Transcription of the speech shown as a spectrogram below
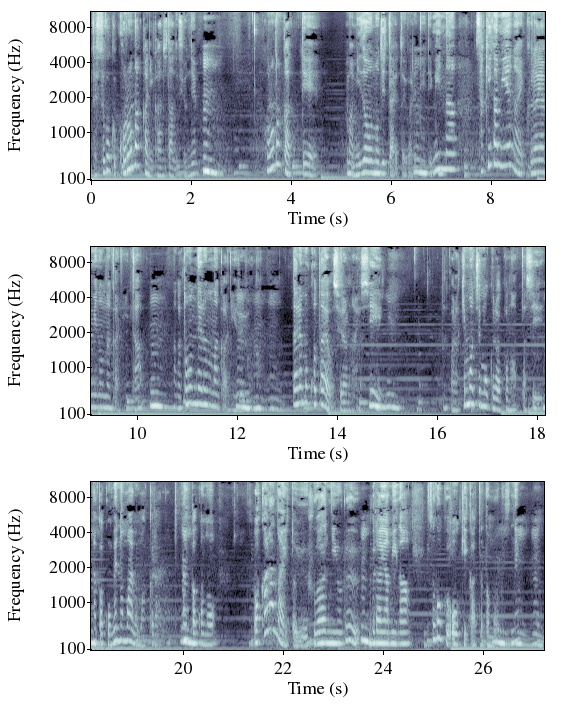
私すごくコロナ禍に感じたんですよね。うん。コロナ禍って、まあ未曾有の事態と言われていて、うんみんな先が見えない暗闇の中にいた、うん。なんかトンネルの中にいるような、誰も答えを知らないうん。し、うん。だから気持ちも暗くなったし、うんなんかこう目の前も真っ暗になって、うんなんかこの、わからないという不安によるうん暗闇がすごく大きかったと思うんですね。うん。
